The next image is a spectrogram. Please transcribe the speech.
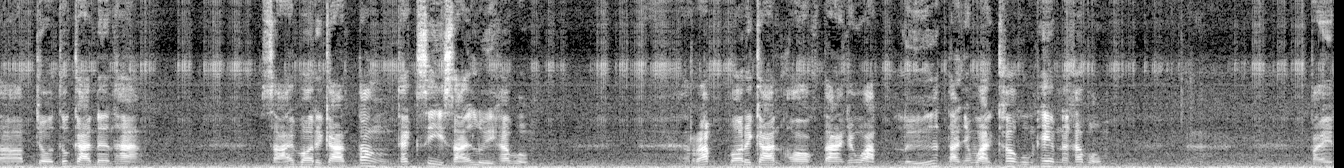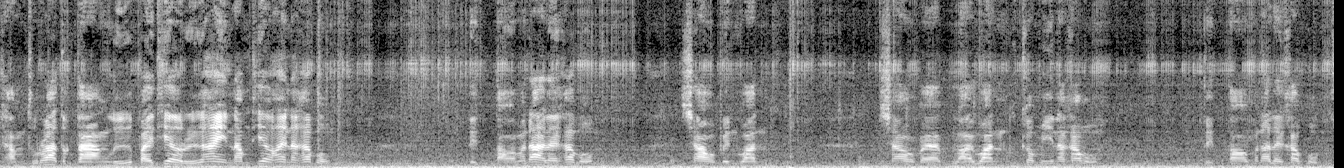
ตอบโจทย์ทุกการเดินทาง สายบริการต้องแท็กซี่สายลุยครับผม รับบริการออกต่างจังหวัดหรือต่างจังหวัดเข้ากรุงเทพนะครับผม ไปทำธุระต่างๆ หรือไปเที่ยวหรือให้นำเที่ยวให้นะครับผม ติดต่อมาได้เลยครับผม เช่าเป็นวัน เช่าแบบรายวันก็มีนะครับผม ติดต่อมาได้เลยครับผม 092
